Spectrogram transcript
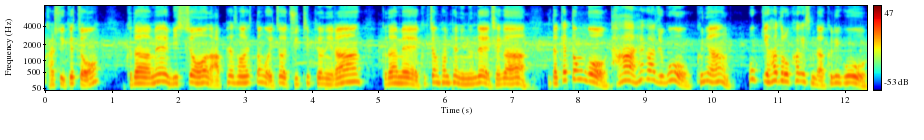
갈 수 있겠죠. 그 다음에 미션 앞에서 했던 거 있죠. GT 편이랑 그 다음에 극장판 편 있는데 제가 일단 깼던 거 다 해가지고 그냥 뽑기 하도록 하겠습니다. 그리고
